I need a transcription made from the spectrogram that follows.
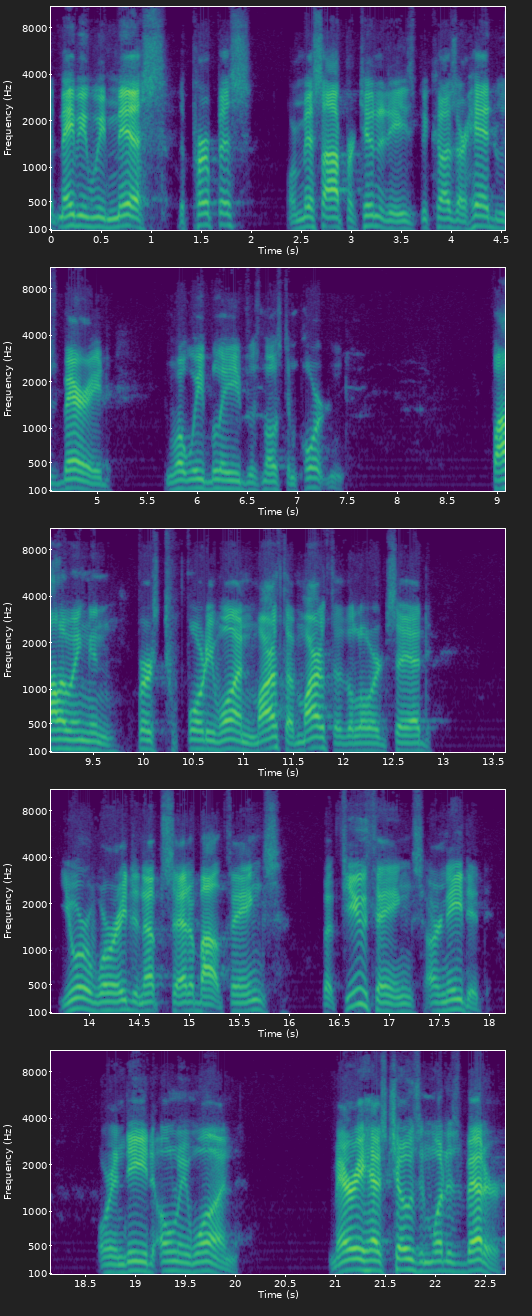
that maybe we miss the purpose or miss opportunities because our head was buried in what we believed was most important. Following in verse 41, Martha, Martha, the Lord said, You are worried and upset about things, but few things are needed, or indeed only one. Mary has chosen what is better,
